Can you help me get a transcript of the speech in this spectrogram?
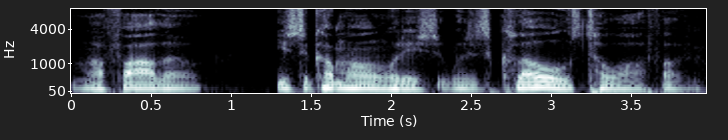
my father used to come home with his with his clothes tore off of him.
